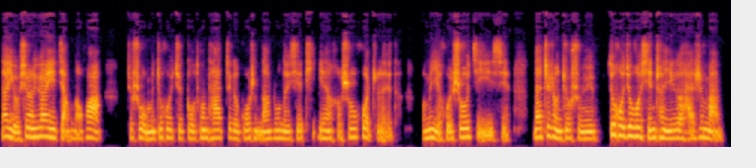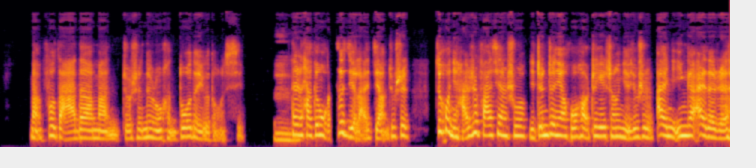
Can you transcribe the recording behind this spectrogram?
那有些人愿意讲的话，就是我们就会去沟通他这个过程当中的一些体验和收获之类的。我们也会收集一些。那这种就属于最后就会形成一个还是蛮蛮复杂的、蛮就是内容很多的一个东西。嗯，但是他跟我自己来讲，就是。最后，你还是发现说，你真正要活好这一生，也就是爱你应该爱的人，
